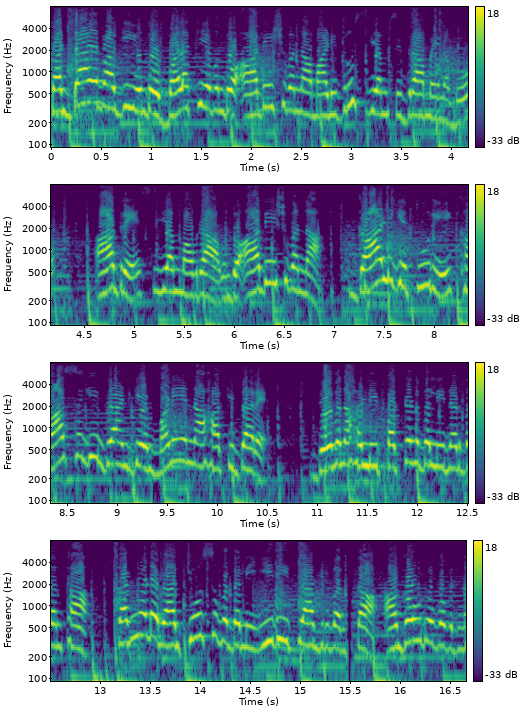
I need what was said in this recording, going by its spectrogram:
ಕಡ್ಡಾಯವಾಗಿ ಒಂದು ಬಳಕೆಯ ಒಂದು ಆದೇಶವನ್ನ ಮಾಡಿದ್ರು ಸಿಎಂ ಸಿದ್ದರಾಮಯ್ಯನವರು. ಆದ್ರೆ ಸಿಎಂ ಅವರ ಒಂದು ಆದೇಶವನ್ನ ಗಾಳಿಗೆ ತೂರಿ ಖಾಸಗಿ ಬ್ರ್ಯಾಂಡ್ಗೆ ಮಣೆಯನ್ನ ಹಾಕಿದ್ದಾರೆ. ದೇವನಹಳ್ಳಿ ಪಟ್ಟಣದಲ್ಲಿ ನಡೆದಂತಹ ಕನ್ನಡ ರಾಜ್ಯೋತ್ಸವದಲ್ಲಿ ಈ ರೀತಿಯಾಗಿರುವಂತಹ ಅಗೌರವವನ್ನ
